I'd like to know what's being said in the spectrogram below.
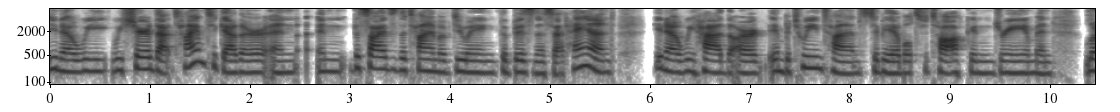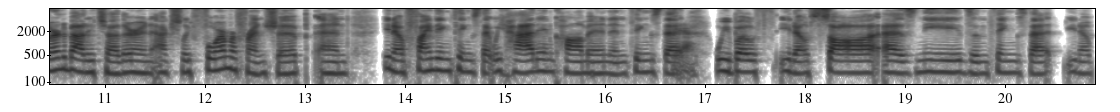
you know, we, we shared that time together and, and besides the time of doing the business at hand, you know, we had our in between times to be able to talk and dream and learn about each other and actually form a friendship and, you know, finding things that we had in common and things that yeah. we both, you know, saw as needs and things that, you know,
